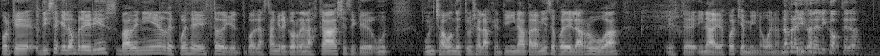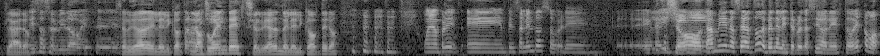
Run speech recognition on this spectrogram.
Porque dice que el hombre gris va a venir después de esto, de que tipo, la sangre corre en las calles y que un, un chabón destruye a la Argentina. Para mí ese fue de la Rúa. Este, y nada, y después quién vino, bueno, No predijo Nestito. el helicóptero. Claro. Eso se olvidó, ¿viste? Se olvidó del helicóptero. Los duendes se olvidaron del helicóptero. Bueno, pre- eh, pensamientos sobre... Eh, Hola, qué sé yo, también, o sea, todo depende de la interpretación esto. Es como,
